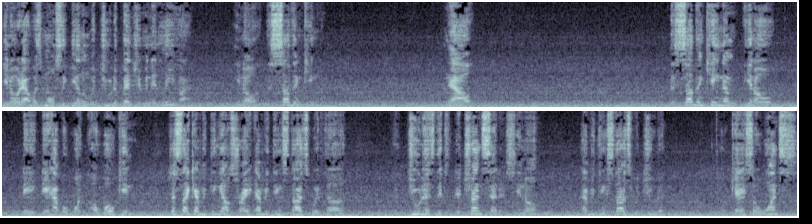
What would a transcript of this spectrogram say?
you know, that was mostly dealing with Judah, Benjamin, and Levi, you know, the southern kingdom. Now, the southern kingdom, you know, they, they have awoken just like everything else, right? Everything starts with uh, Judah's the, the trendsetters, you know? Everything starts with Judah. Okay, so once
